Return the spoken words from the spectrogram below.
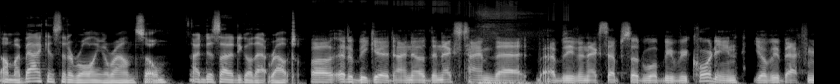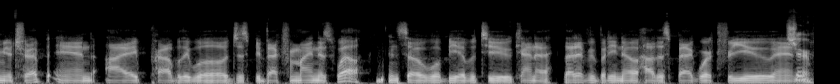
on my back instead of rolling around. So I decided to go that route. Well, it'll be good. I know the next time that I believe the next episode we'll be recording, you'll be back from your trip, and I probably will just be back from mine as well. And so we'll be able to kind of let everybody know how this bag worked for you, and Sure.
